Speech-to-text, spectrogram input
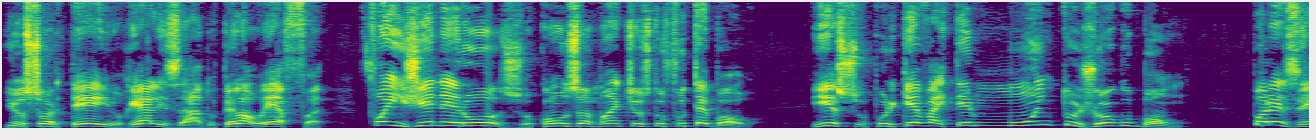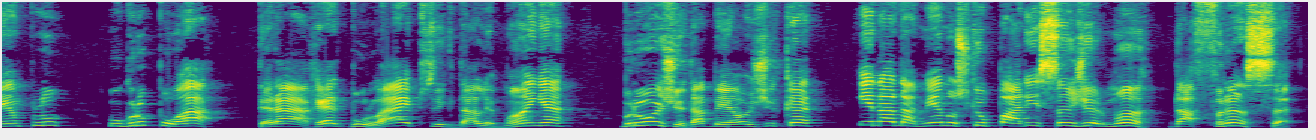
E o sorteio, realizado pela UEFA, foi generoso com os amantes do futebol. Isso porque vai ter muito jogo bom. Por exemplo, o grupo A terá a Red Bull Leipzig da Alemanha, Bruges da Bélgica e nada menos que o Paris Saint-Germain da França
